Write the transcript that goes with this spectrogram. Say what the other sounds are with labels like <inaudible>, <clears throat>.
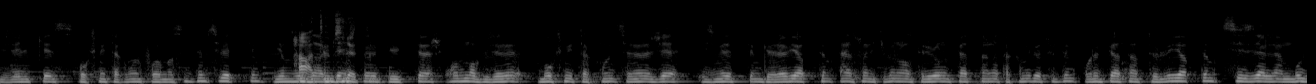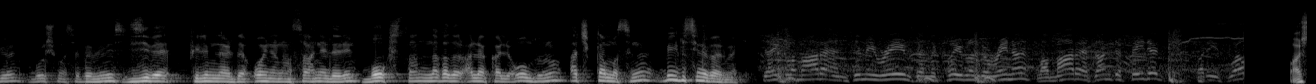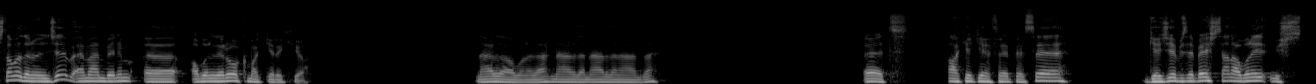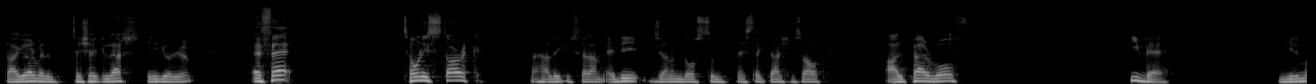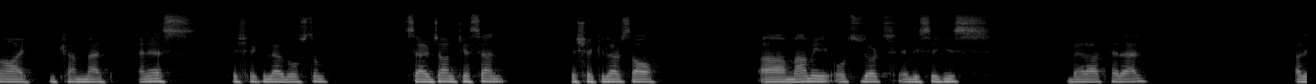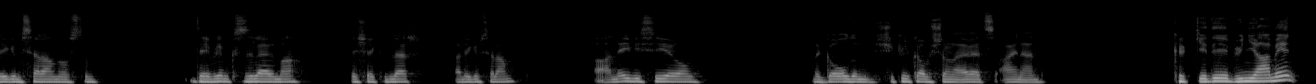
150 kez milli takımının formasını temsil ettim. Yıldızlar, temsil gençler, ettin. büyükler olmak üzere milli takımının senelerce hizmet ettim, görev yaptım. En son 2016 Rio Olimpiyatlarına takımı götürdüm. Olimpiyat antrenörlüğü yaptım. Sizlerle bugün buluşma sebebimiz dizi ve filmlerde oynanan sahnelerin bokstan ne kadar alakalı olduğunu açıklamasını, bilgisini vermek. Jake LaMotta Başlamadan önce hemen benim e, aboneleri okumak gerekiyor. Nerede aboneler? Nerede, nerede, nerede? Evet. AKKFPS gece bize 5 tane abone etmiş. Daha görmedim. Teşekkürler. Yeni görüyorum. Efe Tony Stark <laughs> Aleykümselam. Eddie canım dostum, meslektaşım sağ ol. Alper Wolf Pive 20 ay mükemmel. Enes teşekkürler dostum. Sercan Kesen teşekkürler sağ ol. Mami 34 58 Berat Herel Aleyküm selam dostum. Devrim Kızıl Elma teşekkürler. Aleyküm selam. Navy SEAL The Golden şükür kavuşturana evet aynen. 47 Bünyamin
